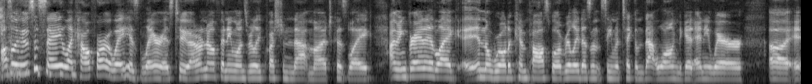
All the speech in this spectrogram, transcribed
Also, who's to say like how far away his lair is too? I don't know if anyone's really questioned that much because, like, I mean, granted, like in the world of Kim Possible, it really doesn't seem to take him that long to get anywhere uh,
